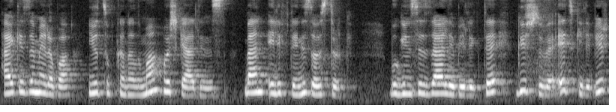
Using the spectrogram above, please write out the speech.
Herkese merhaba. YouTube kanalıma hoş geldiniz. Ben Elif Deniz Öztürk. Bugün sizlerle birlikte güçlü ve etkili bir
